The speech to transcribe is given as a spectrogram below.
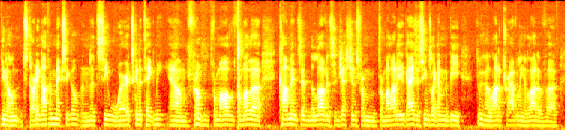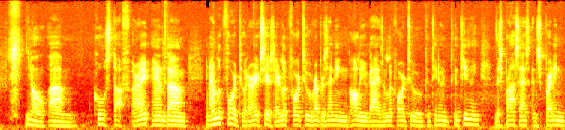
You know, starting off in Mexico, and let's see where it's going to take me. Um, from from all from all the comments and the love and suggestions from from a lot of you guys, it seems like I'm going to be doing a lot of traveling, a lot of uh, you know um, cool stuff. All right, and um, and I look forward to it. All right, seriously, I look forward to representing all of you guys, and look forward to continuing continuing this process and spreading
